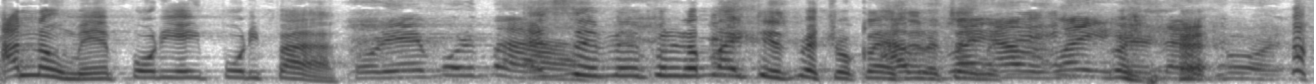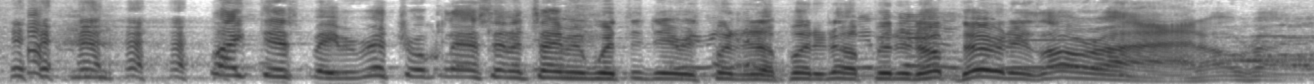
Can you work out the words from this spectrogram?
I know, man, 48, 45. 48, 45. That's it, man. Put it up like this, retro class I was, late, entertainment. I was late here today for it. like this, baby. Retro class entertainment with the dearest. Put it up, put it up, put it up. There it is. All right, all right.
